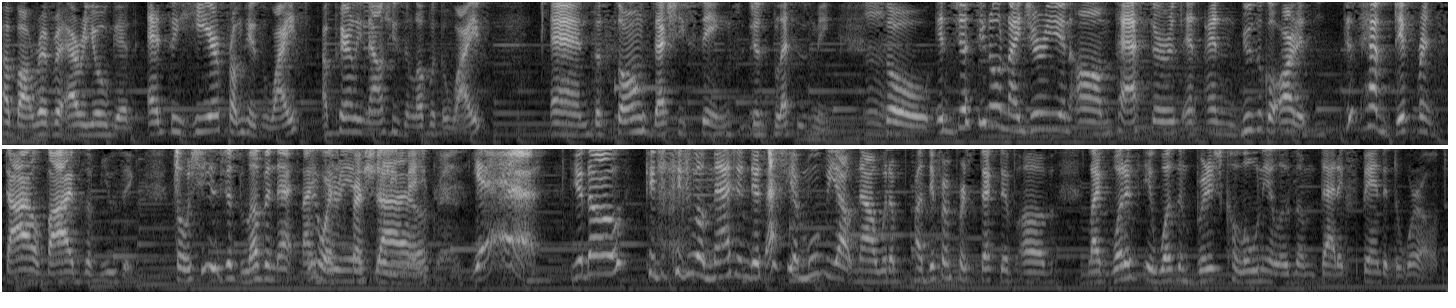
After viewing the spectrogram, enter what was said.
about Reverend Ariogan, and to hear from his wife. Apparently now she's in love with the wife and the songs that she sings just blesses me. So it's just you know Nigerian um pastors and and musical artists just have different style vibes of music. So she's just loving that We Nigerian specially style. made. Yeah. You know, can can you imagine? There's actually a movie out now with a, a different perspective of like, what if it wasn't British colonialism that expanded the world?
